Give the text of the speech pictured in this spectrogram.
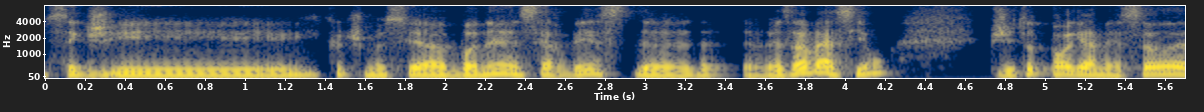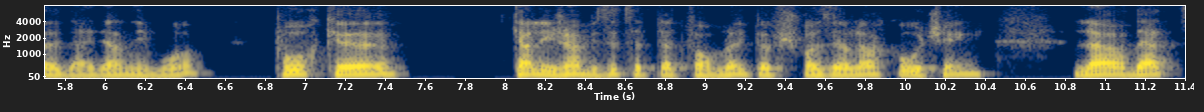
c'est que j'ai, je me suis abonné à un service de, réservation, puis j'ai tout programmé ça euh, dans les derniers mois pour que quand les gens visitent cette plateforme-là, ils peuvent choisir leur coaching, leur date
